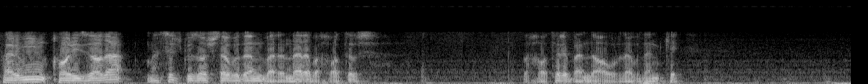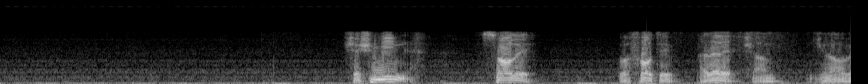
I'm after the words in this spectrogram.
پروین قاریزاده مسج گذاشته بودن برنده را به خاطر به خاطر بنده آورده بودن که ششمین سال وفات پدرشان جناب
